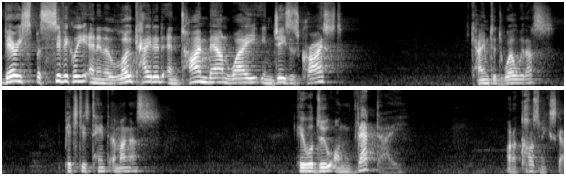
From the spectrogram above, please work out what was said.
very specifically and in a located and time bound way in Jesus Christ, he came to dwell with us, pitched his tent among us. He will do on that day on a cosmic scale.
